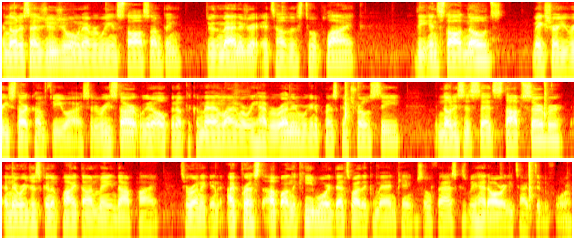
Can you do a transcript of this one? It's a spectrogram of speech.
And notice as usual, whenever we install something through the manager, it tells us to apply the installed nodes make sure you restart Comfy UI. So to restart, we're going to open up the command line where we have it running. We're going to press Control C Notice it said stop server, and then we're just going to python main.py to run again. I pressed up on the keyboard, that's why the command came so fast, because we had already typed it before.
